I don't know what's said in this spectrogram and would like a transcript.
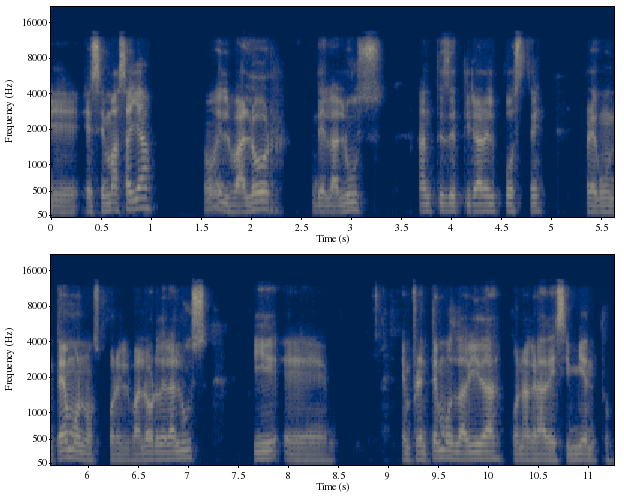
ese más allá, ¿no? el valor de la luz. Antes de tirar el poste, preguntémonos por el valor de la luz y enfrentemos la vida con agradecimiento.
